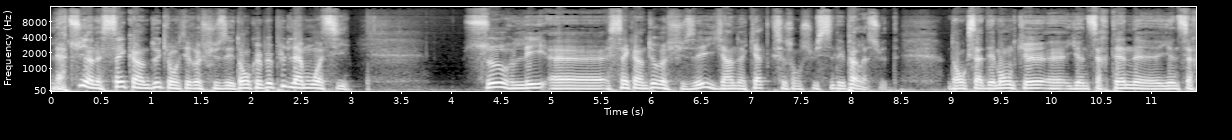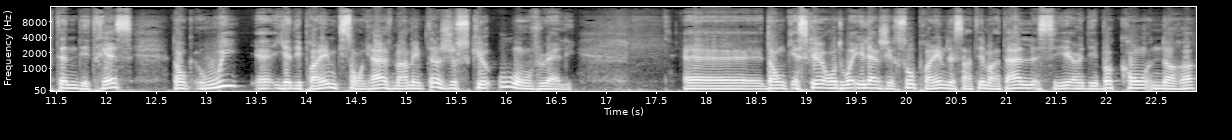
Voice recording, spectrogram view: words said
Là-dessus, il y en a 52 qui ont été refusés, donc un peu plus de la moitié. Sur les euh, 52 refusés, il y en a quatre qui se sont suicidés par la suite. Donc, ça démontre qu'il euh, y a une certaine, euh, il y a une certaine détresse. Donc, oui, euh, il y a des problèmes qui sont graves, mais en même temps, jusque où on veut aller? Euh, donc, est-ce qu'on doit élargir ça au problème de santé mentale? C'est un débat qu'on aura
